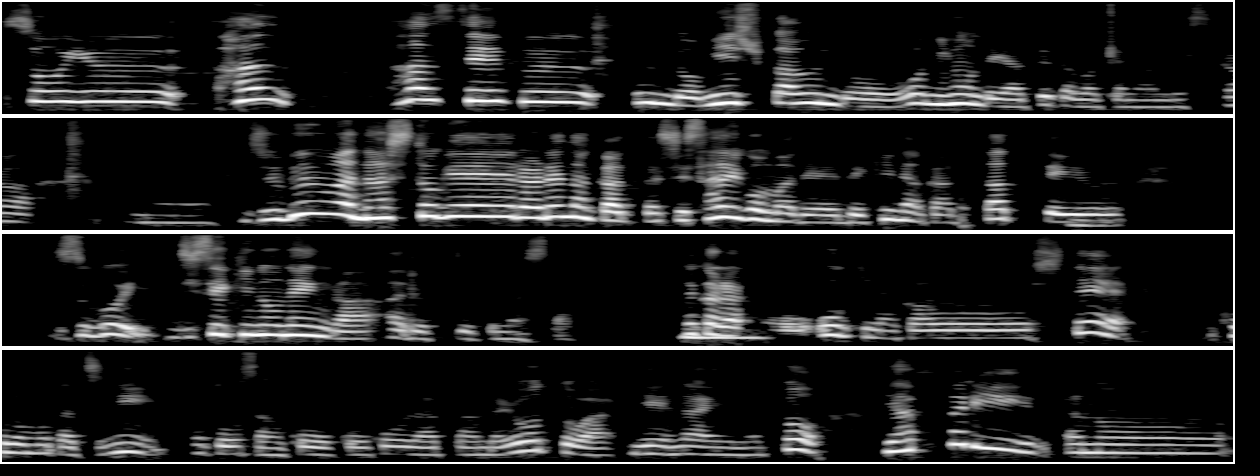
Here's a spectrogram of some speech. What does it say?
そういう反反政府運動民主化運動を日本でやってたわけなんですが自分は成し遂げられなかったし最後までできなかったっていうすごい自責の念があるって言ってました。だから大きな顔をして子供たちにお父さんこうこうこうだったんだよとは言えないのとやっぱりあの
